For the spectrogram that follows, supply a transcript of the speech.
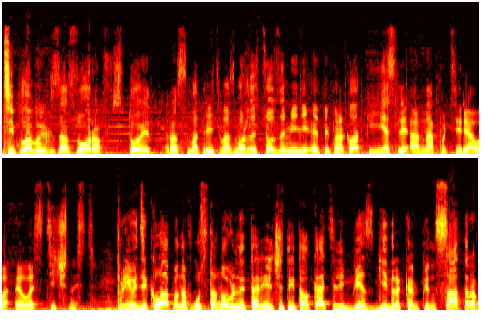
тепловых зазоров стоит рассмотреть возможность о замене этой прокладки, если она потеряла эластичность. Приводе клапанов установлены тарельчатые толкатели без гидрокомпенсаторов,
